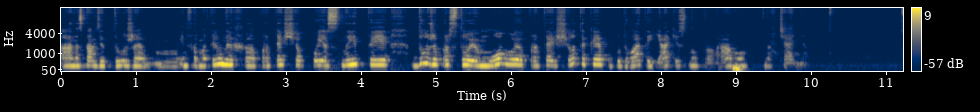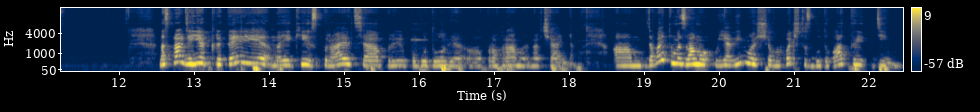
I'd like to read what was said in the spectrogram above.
насправді дуже інформативних про те, щоб пояснити говорити дуже простою мовою про те, що таке побудувати якісну програму навчання. Насправді є критерії, на які спираються при побудові е, програми навчання. Давайте ми з вами уявімо, що ви хочете збудувати дім.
